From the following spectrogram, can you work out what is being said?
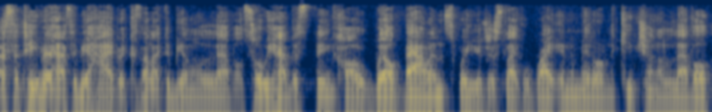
a sativa, it has to be a hybrid because I like to be on a level. So we have this thing called well balanced, where you're just like right in the middle and it keeps you on a level,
